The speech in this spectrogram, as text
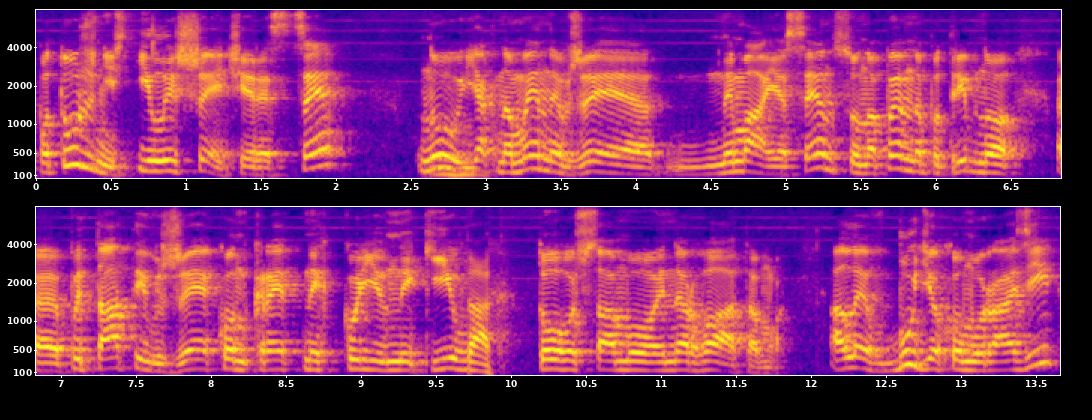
потужність, і лише через це. Ну, як на мене, вже немає сенсу. Напевно, потрібно питати вже конкретних керівників Так. того ж самого енергоатома. Але в будь-якому разі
